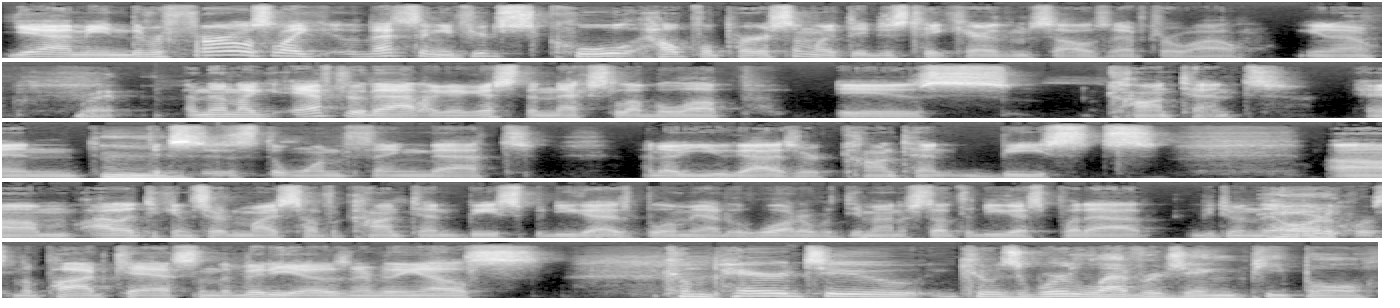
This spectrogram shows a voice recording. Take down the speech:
Yeah i mean the referrals like that's the thing. If you're just cool helpful person like they just take care of themselves after a while you know? Right. And then like after that like i guess the next level up is content and mm. this is the one thing that I know you guys are content beasts. Um, I like to consider myself a content beast, but you guys blow me out of the water with the amount of stuff that you guys put out between the hey. articles and the podcasts and the videos and everything else. Compared to because we're leveraging people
